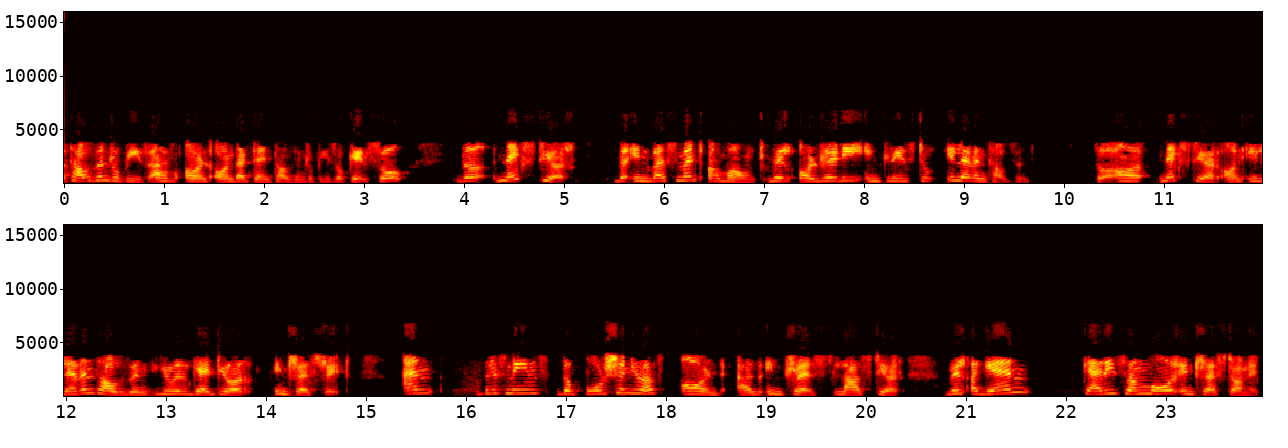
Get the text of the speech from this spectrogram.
a thousand rupees I have earned on that 10,000 rupees, okay? So, the next year, the investment amount will already increase to 11,000. So uh, next year on 11,000 you will get your interest rate and this means the portion you have earned as interest last year will again carry some more interest on it.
